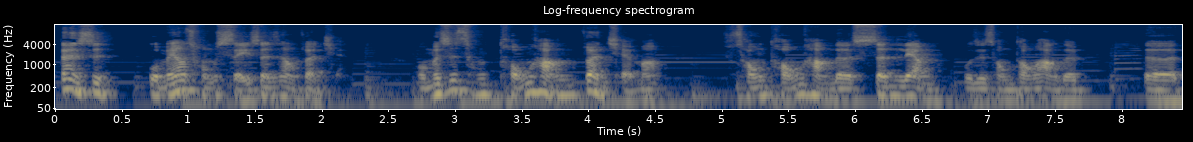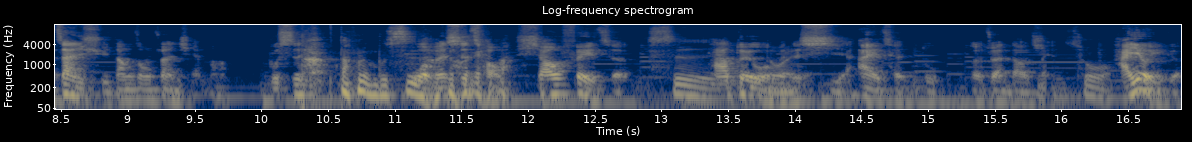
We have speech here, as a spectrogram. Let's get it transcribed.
但是我们要从谁身上赚钱？我们是从同行赚钱吗？从同行的声量或者从同行的的赞许当中赚钱吗？不是，当然不是，我们是从啊消费者是他对我们的喜爱程度而赚到钱。没错，还有一个，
